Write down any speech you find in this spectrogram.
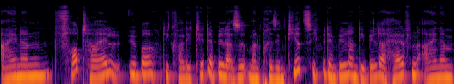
einen Vorteil über die Qualität der Bilder. Also man präsentiert sich mit den Bildern, die Bilder helfen einem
